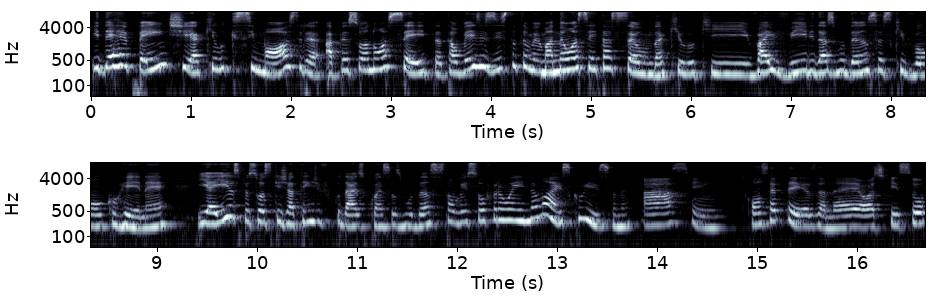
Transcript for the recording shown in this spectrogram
E de repente, aquilo que se mostra, a pessoa não aceita. Talvez exista também uma não aceitação daquilo que vai vir e das mudanças que vão ocorrer, né? E aí as pessoas que já têm dificuldades com essas mudanças talvez sofram ainda mais com isso, né? Ah, sim. Com certeza, né? Eu acho que isso.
